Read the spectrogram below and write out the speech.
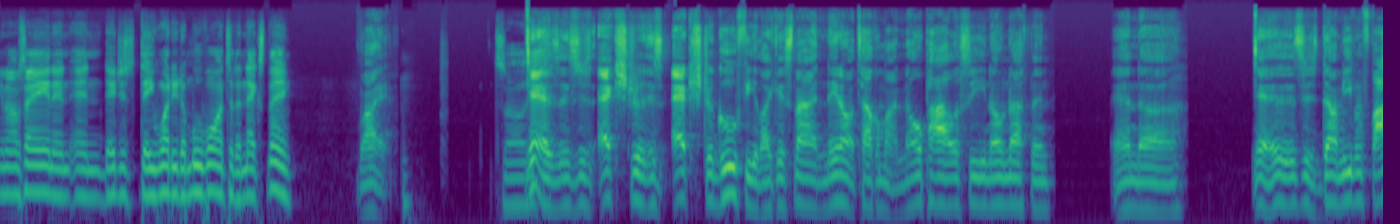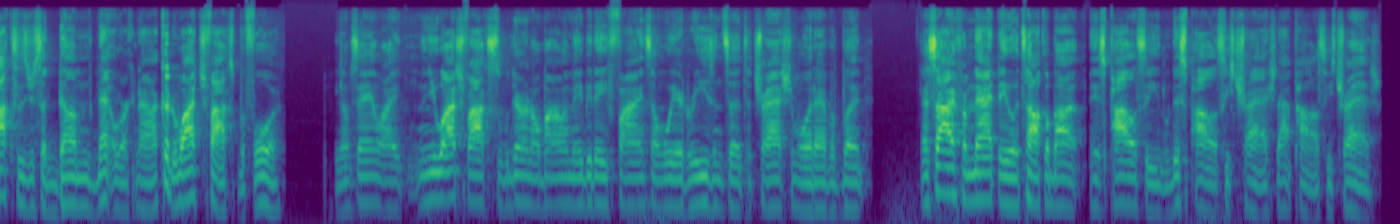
You know what I'm saying? And and they just they wanted to move on to the next thing. Right. So Yeah, it's, it's just extra. It's extra goofy. Like it's not. They don't talk about no policy, no nothing. And uh yeah, it's just dumb. Even Fox is just a dumb network now. I could watch Fox before. You know what I'm saying? Like when you watch Fox during Obama, maybe they find some weird reason to, to trash him or whatever. But aside from that, they would talk about his policy. This policy's trash. That policy's trash.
